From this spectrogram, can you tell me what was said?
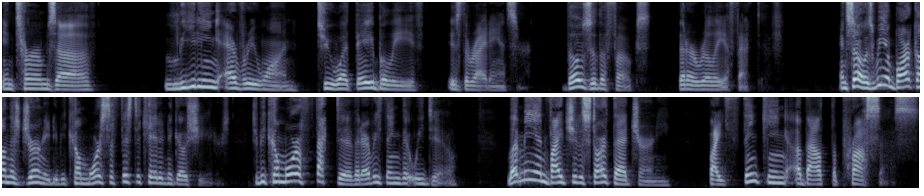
in terms of leading everyone to what they believe is the right answer. Those are the folks that are really effective. And so, as we embark on this journey to become more sophisticated negotiators, to become more effective at everything that we do, let me invite you to start that journey by thinking about the process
